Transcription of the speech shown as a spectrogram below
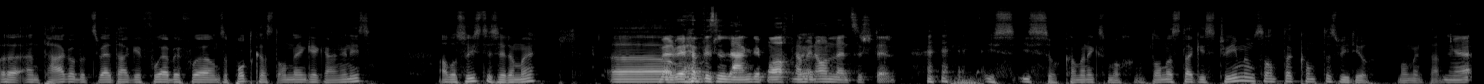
äh, einen Tag oder zwei Tage vorher, bevor unser Podcast online gegangen ist. Aber so ist es halt einmal. Äh, Weil wir ein und- bisschen lang gebraucht haben, ja. ihn online zu stellen. Ist, ist so, kann man nichts machen. Donnerstag ist Stream, am Sonntag kommt das Video momentan. Ja,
